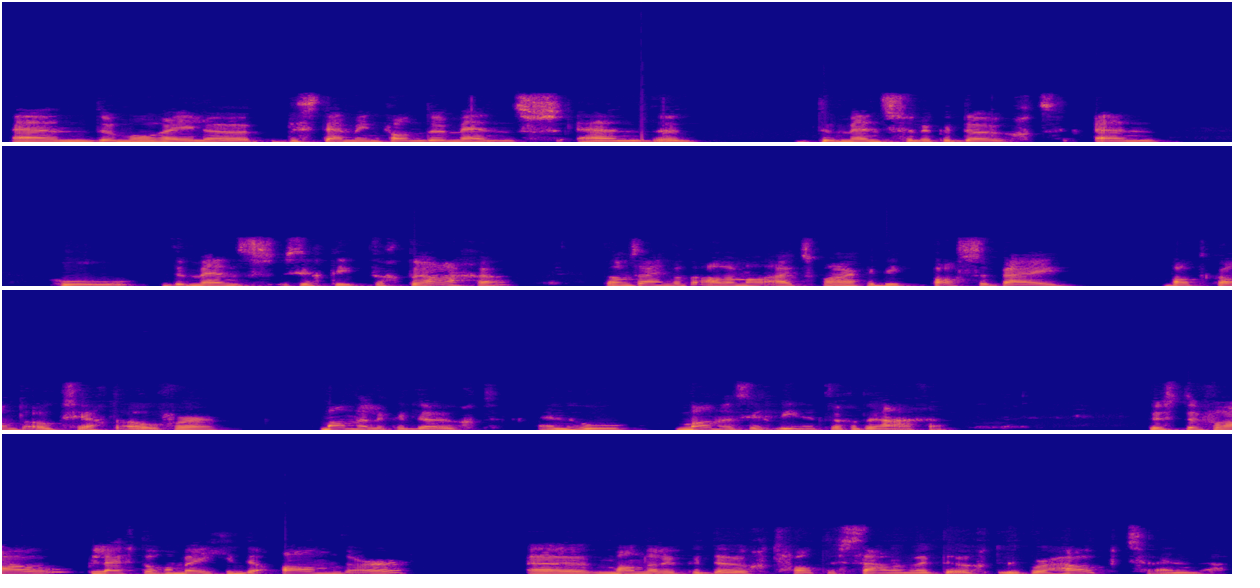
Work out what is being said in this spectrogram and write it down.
en de morele bestemming van de mens en de, de menselijke deugd en hoe de mens zich dient te gedragen, dan zijn dat allemaal uitspraken die passen bij wat Kant ook zegt over mannelijke deugd en hoe mannen zich dienen te gedragen. Dus de vrouw blijft toch een beetje de ander. Uh, mannelijke deugd valt dus samen met deugd überhaupt. En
